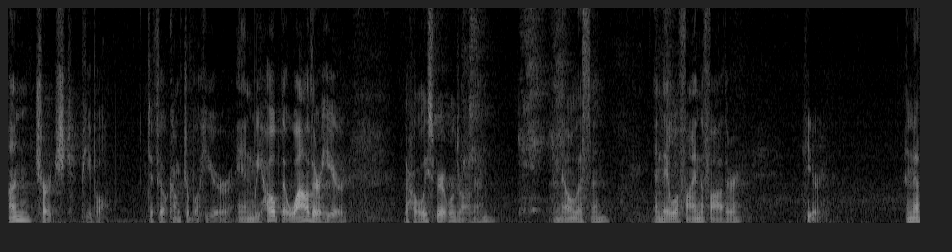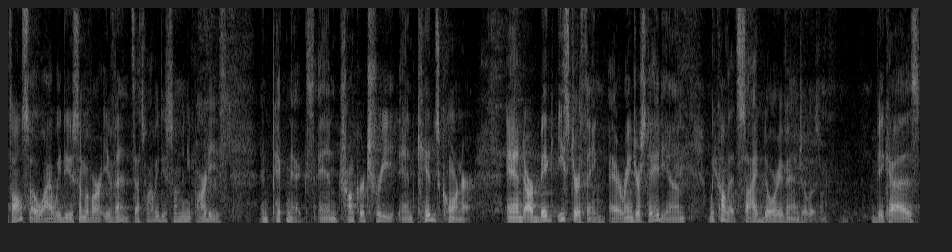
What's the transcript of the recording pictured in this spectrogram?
unchurched people to feel comfortable here. And we hope that while they're here, the Holy Spirit will draw them, and they'll listen, and they will find the Father here. And that's also why we do some of our events. That's why we do so many parties and picnics and trunk or treat and kids' corner and our big Easter thing at Ranger Stadium. We call it side door evangelism because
